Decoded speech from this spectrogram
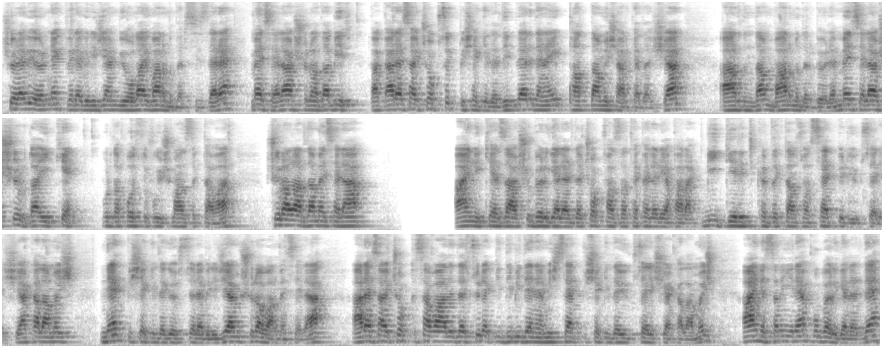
Şöyle bir örnek verebileceğim bir olay var mıdır sizlere? Mesela şurada bir. Bak RSI çok sık bir şekilde dipleri deneyip patlamış arkadaşlar. Ardından var mıdır böyle? Mesela şurada 2. Burada pozitif uyuşmazlık da var. Şuralarda mesela Aynı keza şu bölgelerde çok fazla tepeler yaparak bir geri kırdıktan sonra sert bir yükseliş yakalamış. Net bir şekilde gösterebileceğim şura var mesela. RSI çok kısa vadede sürekli dibi denemiş sert bir şekilde yükseliş yakalamış. Aynısını yine bu bölgelerde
